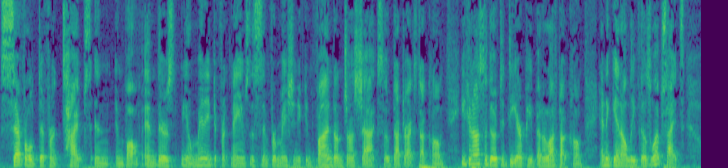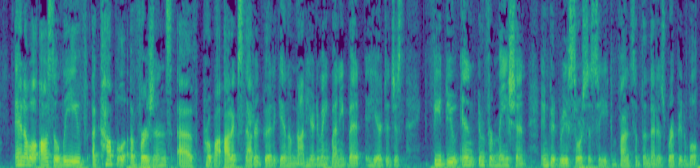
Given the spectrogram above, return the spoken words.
several different types in, involved. And there's, you know, many different names. This is information you can find on Josh Axe, so draxe.com. You can also go to drpbetterlife.com. And again, I'll leave those websites. And I will also leave a couple of versions of probiotics that are good. Again, I'm not here to make money, but here to just feed you in information and good resources so you can find something that is reputable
